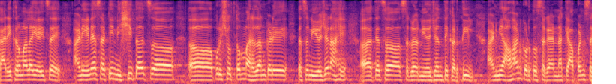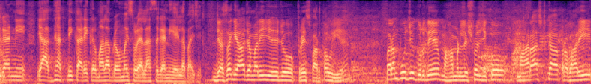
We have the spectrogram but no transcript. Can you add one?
कार्यक्रमाला यायचं आहे आणि येण्यासाठी निश्चितच पुरुषोत्तम महाराजांकडे त्याचं नियोजन आहे. त्याचं सगळं नियोजन ते करतील. आणि मी आवाहन करतो सगळ्यांना की आपण सगळ्यांनी या आध्यात्मिक कार्यक्रमाला ब्रह्मय सोहळ्याला सगळ्यांनी यायला पाहिजे. जैसा की आज हमारी ये जो प्रेस वार्ता हुई है परम पूज्य गुरुदेव महामंडलेश्वर जी को महाराष्ट्र का प्रभारी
